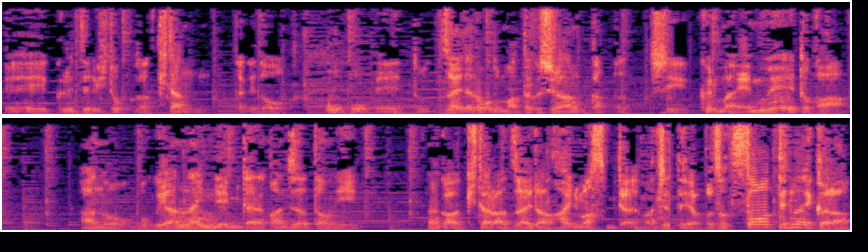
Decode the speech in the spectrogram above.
えーくれてる人が来たんだけど、ほうほう。えっ、と、財団のこと全く知らんかったし、来る前 MA とか、あの、僕やんないんで、みたいな感じだったのに、なんか来たら財団入りますみたいな感じで、やっぱ伝わってないから、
